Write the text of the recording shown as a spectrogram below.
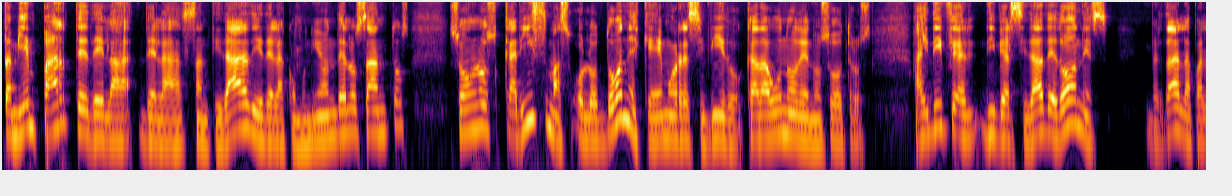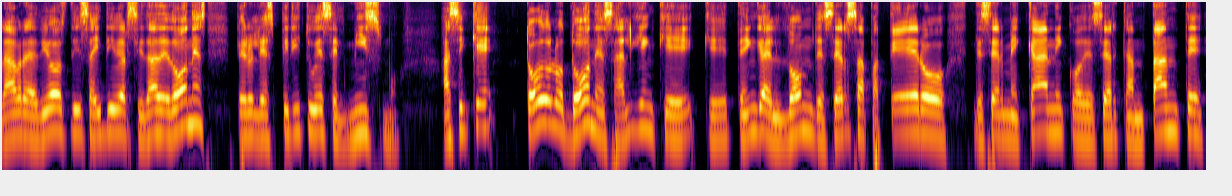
También parte de la, de la santidad y de la comunión de los santos son los carismas o los dones que hemos recibido cada uno de nosotros. Hay diversidad de dones, ¿verdad? La palabra de Dios dice hay diversidad de dones, pero el Espíritu es el mismo. Así que todos los dones, alguien que, que, tenga el don de ser zapatero, de ser mecánico, de ser cantante,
